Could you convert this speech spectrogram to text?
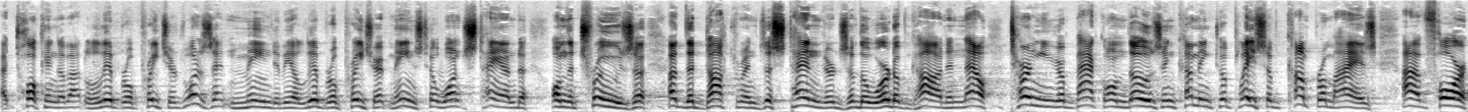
uh, talking about liberal preachers. What does that mean to be a liberal preacher? It means to once stand on the truths uh, of the doctrines, the standards of the Word of God, and now turning your back on those and coming to a place of compromise uh, for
